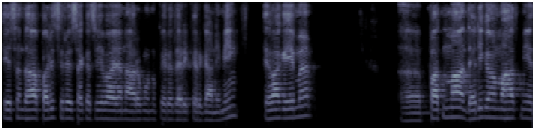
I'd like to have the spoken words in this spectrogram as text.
ඒ සඳහා පරිසරය සැකසේවා යන අරමුණු පෙරදරි කර ගනිමින් එවැගේම පත්මා දැඩිගම මහත්මිය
